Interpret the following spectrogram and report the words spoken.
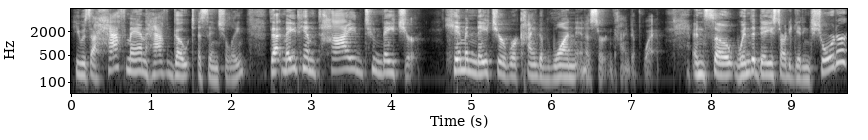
He was a half man, half goat, essentially, that made him tied to nature. Him and nature were kind of one in a certain kind of way. And so when the days started getting shorter,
